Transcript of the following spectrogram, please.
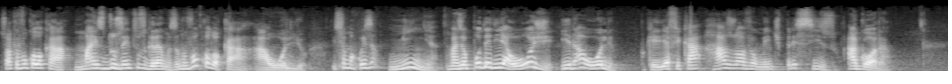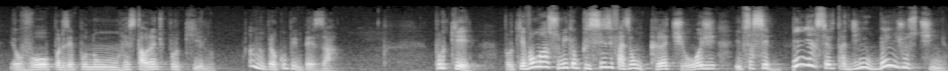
Só que eu vou colocar mais 200 gramas, eu não vou colocar a olho. Isso é uma coisa minha. Mas eu poderia hoje ir a olho, porque ia ficar razoavelmente preciso. Agora, eu vou, por exemplo, num restaurante por quilo. Eu não me preocupo em pesar. Por quê? Porque vamos assumir que eu preciso fazer um cut hoje e precisa ser bem acertadinho, bem justinho.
